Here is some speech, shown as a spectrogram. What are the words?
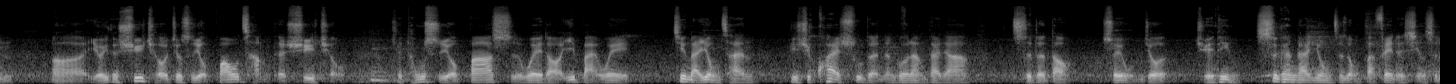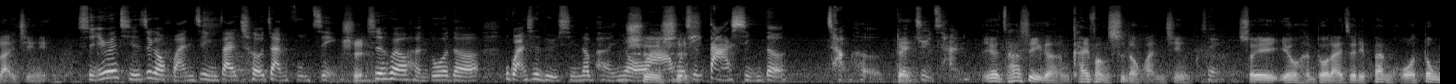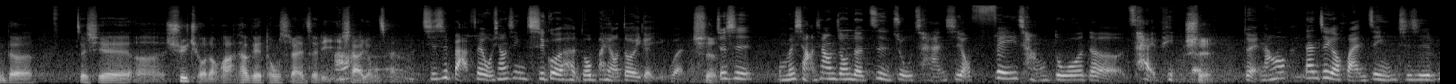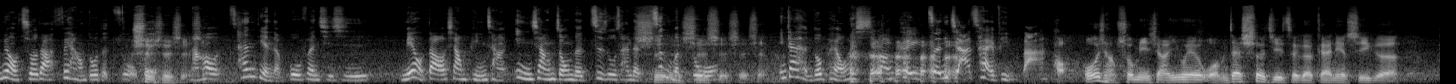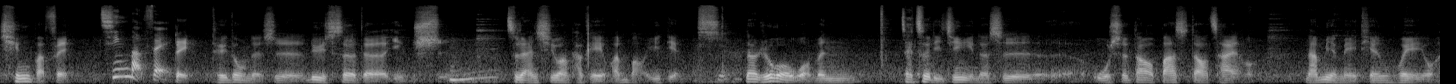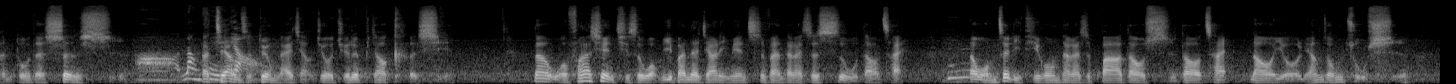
呃，有一个需求就是有包场的需求，嗯，就同时有八十位到一百位进来用餐，必须快速的能够让大家吃得到，所以我们就。决定试看看用这种 buffet 的形式来经营，是因为其实这个环境在车站附近，是。是会有很多的，不管是旅行的朋友啊，或是大型的场合对。聚餐。因为它是一个很开放式的环境，对，所以也有很多来这里办活动的这些呃需求的话，他可以同时来这里一下用餐。其实 buffet 我相信吃过的很多朋友都有一个疑问，是。就是我们想象中的自助餐是有非常多的菜品的，是。对，然后但这个环境其实没有说到非常多的座位，是是是，是。然后餐点的部分其实没有到像平常印象中的自助餐的这么多，是是是是，是。应该很多朋友会希望可以增加菜品吧？好，我想说明一下，因为我们在设计这个概念是一个轻 buffet，轻 buffet，对，推动的是绿色的饮食，嗯，自然希望它可以环保一点。是。那如果我们在这里经营的是五十到八十道菜哦。难免每天会有很多的剩食啊，浪费。那这样子对我们来讲就觉得比较可惜。那我发现其实我们一般在家里面吃饭大概是四五道菜，那我们这里提供大概是八到十道菜，然后有两种主食，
